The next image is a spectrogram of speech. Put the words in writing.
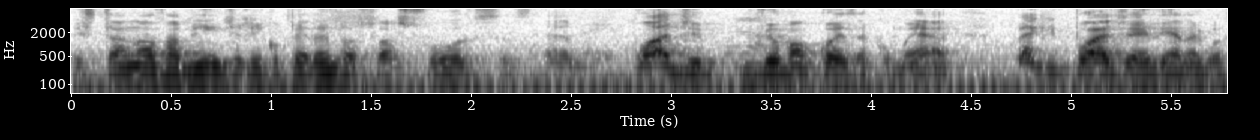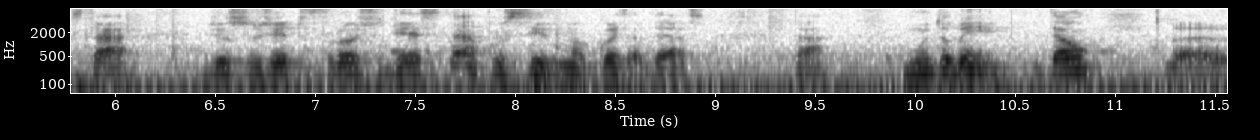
está novamente recuperando as suas forças. É, pode ver uma coisa como essa? Como é que pode a Helena gostar? De um sujeito frouxo desse, não é possível uma coisa dessa. Tá? Muito bem. Então, ah,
